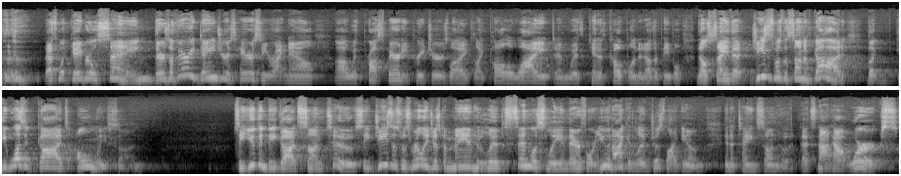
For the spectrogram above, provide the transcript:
That's what Gabriel's saying. There's a very dangerous heresy right now uh, with prosperity preachers like, like Paula White and with Kenneth Copeland and other people, they'll say that Jesus was the Son of God, but he wasn't God's only Son. See, you can be God's Son too. See, Jesus was really just a man who lived sinlessly, and therefore you and I can live just like him and attain sonhood. That's not how it works.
